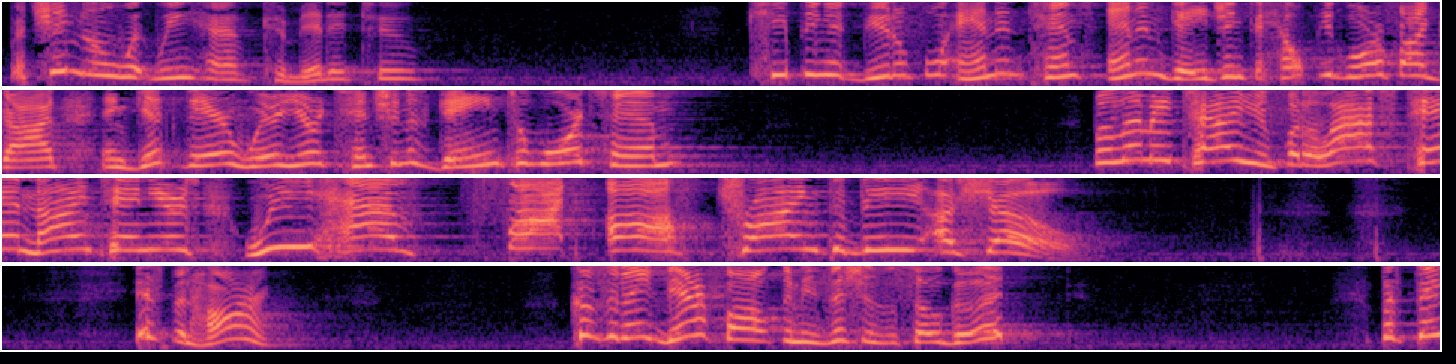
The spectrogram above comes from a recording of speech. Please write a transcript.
But you know what we have committed to? Keeping it beautiful and intense and engaging to help you glorify God and get there where your attention is gained towards Him. But let me tell you, for the last 10, 9, 10 years, we have fought off trying to be a show. It's been hard. Because it ain't their fault the musicians are so good. But they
